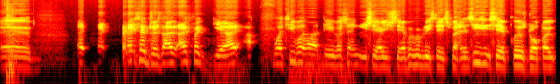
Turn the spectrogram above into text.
Um, it, it, it's interesting. I, I think, yeah, I, I, with a team like that, Dave, I think you say, as you say, if everybody stays fit, it's easy to say if players drop out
